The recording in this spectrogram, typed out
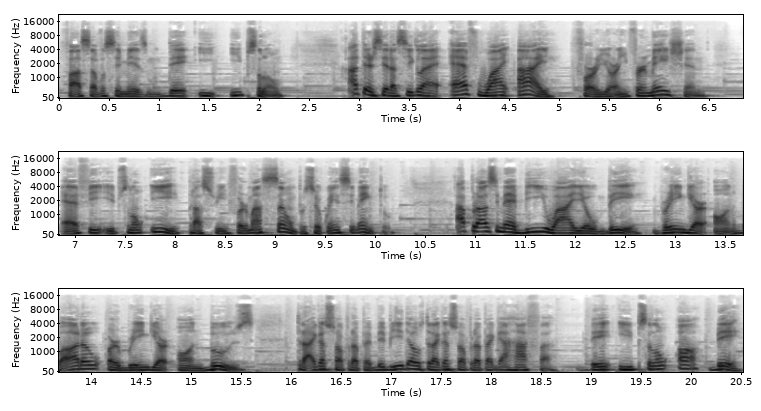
faça você mesmo, D-I-Y. A terceira sigla é FYI, for your information, F-Y-I, para sua informação, para o seu conhecimento. A próxima é BYOB, bring your own bottle or bring your own booze. Traga sua própria bebida ou traga sua própria garrafa. B-Y-O-B.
